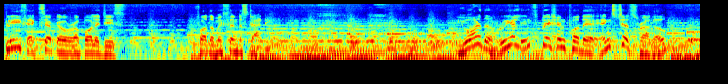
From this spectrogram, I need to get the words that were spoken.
Please accept our apologies for the misunderstanding. You are the real inspiration for the youngsters, Raghav.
